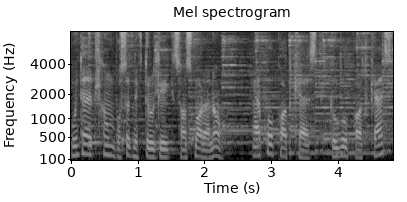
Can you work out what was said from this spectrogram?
Үүнтэй адилхан бусад нэвтрүүлгийг сонсомоор байна уу? Apple Podcast, Google Podcast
